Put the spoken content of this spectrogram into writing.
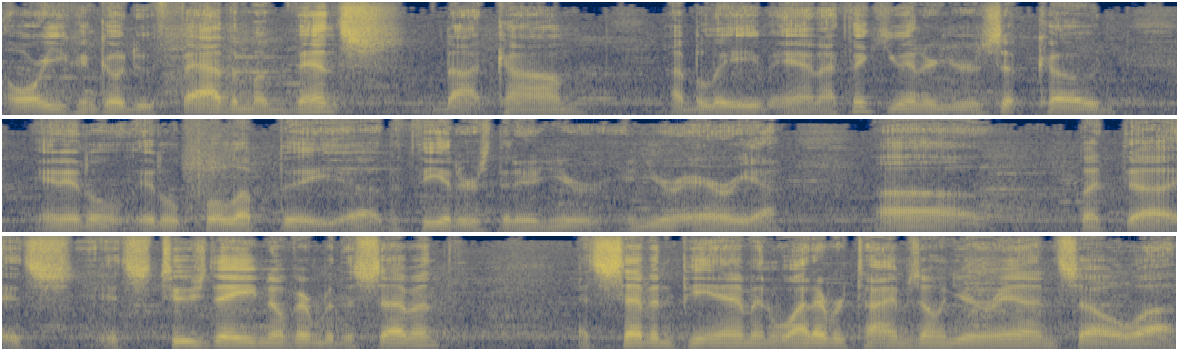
or you can go to fathomevents.com, I believe, and I think you enter your zip code, and it'll it'll pull up the uh, the theaters that are in your in your area. Uh, but uh, it's it's Tuesday, November the seventh at 7 p.m. in whatever time zone you're in. So uh,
